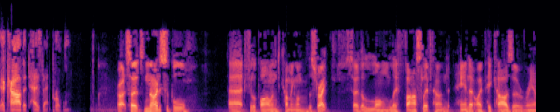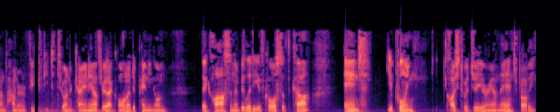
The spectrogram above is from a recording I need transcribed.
a car that has that problem? Right, so it's noticeable at Phillip Island coming onto the straight. So the long left, fast left-hander, IP cars are around 150 to 200 k an hour through that corner, depending on their class and ability, of course, of the car. And you're pulling close to a G around there. It's probably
